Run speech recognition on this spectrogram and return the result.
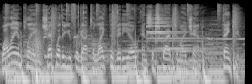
While I am playing, check whether you forgot to like the video and subscribe to my channel. Thank you.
